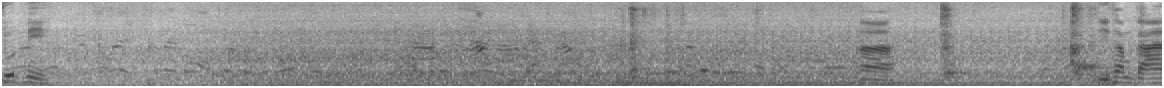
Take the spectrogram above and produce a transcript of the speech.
จุดนี้อ่าดีทำการ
